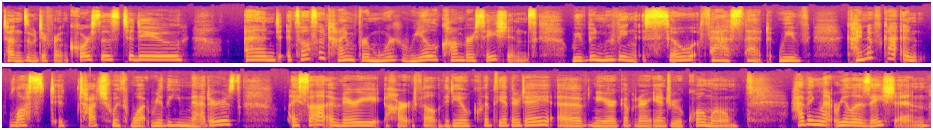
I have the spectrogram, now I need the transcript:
tons of different courses to do. And it's also time for more real conversations. We've been moving so fast that we've kind of gotten lost touch with what really matters. I saw a very heartfelt video clip the other day of New York Governor Andrew Cuomo having that realization.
